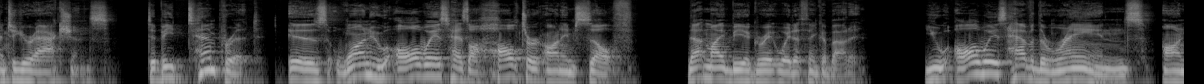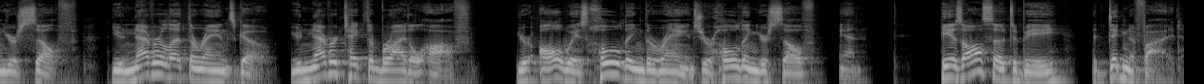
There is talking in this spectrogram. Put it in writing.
and to your actions. To be temperate is one who always has a halter on himself. That might be a great way to think about it. You always have the reins on yourself. You never let the reins go. You never take the bridle off. You're always holding the reins. You're holding yourself in. He is also to be dignified,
